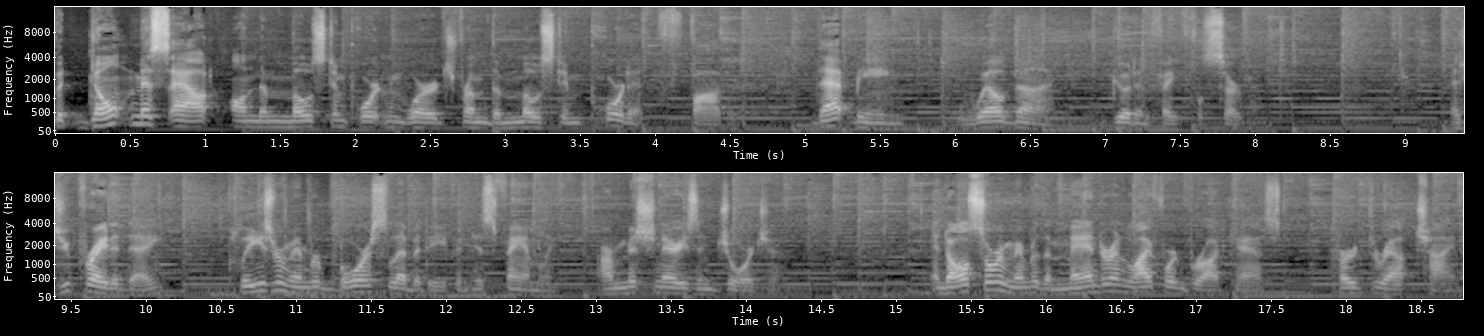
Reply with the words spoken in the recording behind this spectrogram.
But don't miss out on the most important words from the most important father that being, Well done, good and faithful servant. As you pray today, please remember Boris Lebedev and his family, our missionaries in Georgia. And also remember the Mandarin Life Word broadcast heard throughout China.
